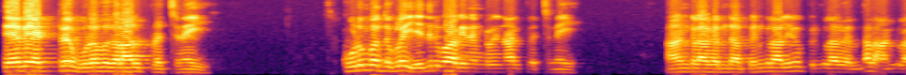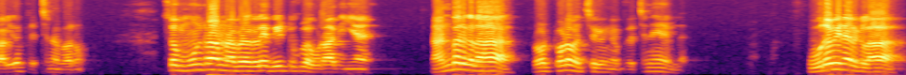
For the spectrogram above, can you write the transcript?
தேவையற்ற உறவுகளால் பிரச்சனை. குடும்பத்துக்குள்ள எதிர்பாலினங்களினால் பிரச்சனை. ஆண்களாக இருந்தால் பெண்களாலேயோ பெண்களாக இருந்தால் ஆண்களாலேயோ பிரச்சனை வரும். சோ மூன்றாம் நபர்களை வீட்டுக்குள்ள விடாதீங்க. நண்பர்களா? ரோட்டோட வச்சுக்கோங்க பிரச்சனையே இல்லை. உறவினர்களா?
